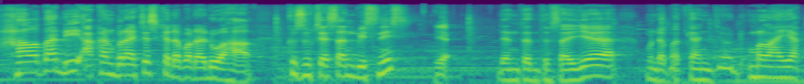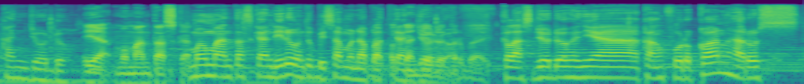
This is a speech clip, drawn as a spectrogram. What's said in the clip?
Hal tadi akan berakses kepada dua hal, kesuksesan bisnis Ya. dan tentu saja mendapatkan jodoh, melayakkan jodoh Iya, memantaskan. memantaskan diri untuk bisa mendapatkan Mendapatkan jodoh jodoh. terbaik. Kelas jodohnya Kang Furkon harus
